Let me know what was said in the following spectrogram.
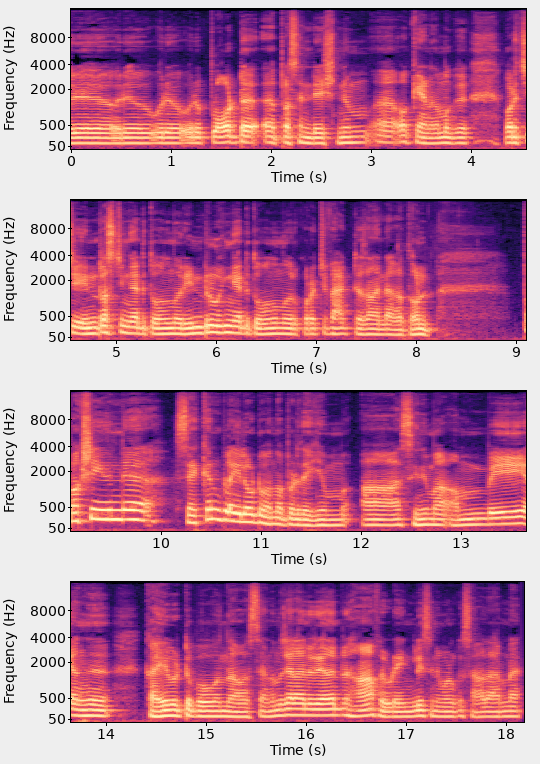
ഒരു ഒരു ഒരു ഒരു പ്ലോട്ട് പ്രസന്റേഷനും ഒക്കെയാണ്. നമുക്ക് കുറച്ച് ഇൻട്രസ്റ്റിംഗ് ആയിട്ട് തോന്നുന്ന ഒരു ഇൻട്രൂവിങ് ആയിട്ട് തോന്നുന്ന ഒരു കുറച്ച് ഫാക്ടേഴ്സ് അതിന്റെ അകത്തുണ്ട്. പക്ഷേ ഇതിന്റെ സെക്കൻഡ് പ്ലേയിലോട്ട് വന്നപ്പോഴത്തേക്കും ആ സിനിമ അമ്പേ അങ്ങ് കൈവിട്ട് പോകുന്ന അവസ്ഥയാണ്. എന്ന് വെച്ചാൽ അതിന്റെ ഹാഫ് ഇവിടെ ഇംഗ്ലീഷ് സിനിമകൾക്ക് സാധാരണ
